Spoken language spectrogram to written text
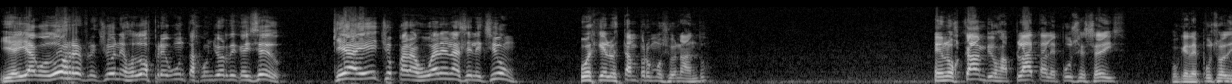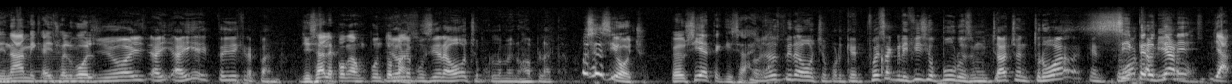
Y ahí hago dos reflexiones o dos preguntas con Jordi Caicedo. ¿Qué ha hecho para jugar en la selección? ¿O es que lo están promocionando? En los cambios a Plata le puse seis, porque le puso dinámica, hizo el gol. Yo ahí, ahí, ahí estoy discrepando. Quizás le pongas un punto Yo más. le pusiera 8 por lo menos a Plata. No sé si ocho, pero siete quizás. No, yo le pusiera 8 porque fue sacrificio puro. Ese muchacho entró a, entró sí, a pero cambiarnos. tiene, ya,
